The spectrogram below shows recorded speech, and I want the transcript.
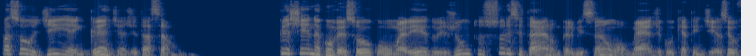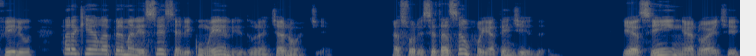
passou o dia em grande agitação. Cristina conversou com o marido e juntos solicitaram permissão ao médico que atendia seu filho para que ela permanecesse ali com ele durante a noite. A solicitação foi atendida. E assim, à noite,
